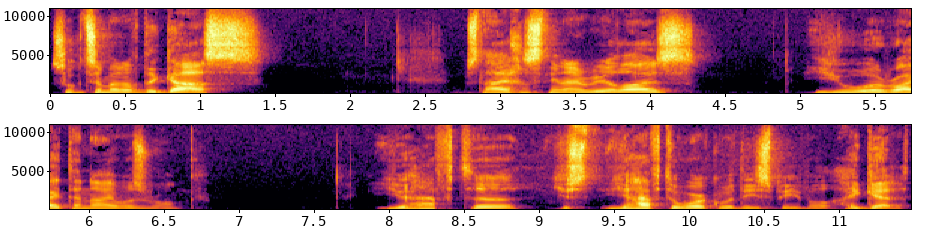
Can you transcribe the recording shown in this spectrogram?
Zoekt ze maar of the gas. Mr. Eichenstein, I realize you were right and I was wrong. You have to you, you have to work with these people. I get it.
